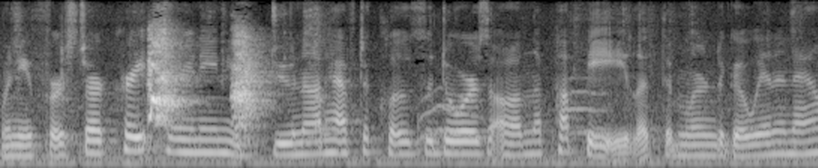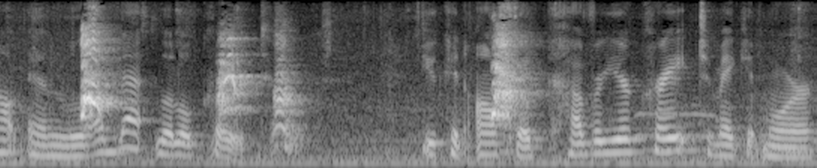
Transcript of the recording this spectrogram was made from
When you first start crate training, you do not have to close the doors on the puppy. Let them learn to go in and out and love that little crate. You can also cover your crate to make it more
